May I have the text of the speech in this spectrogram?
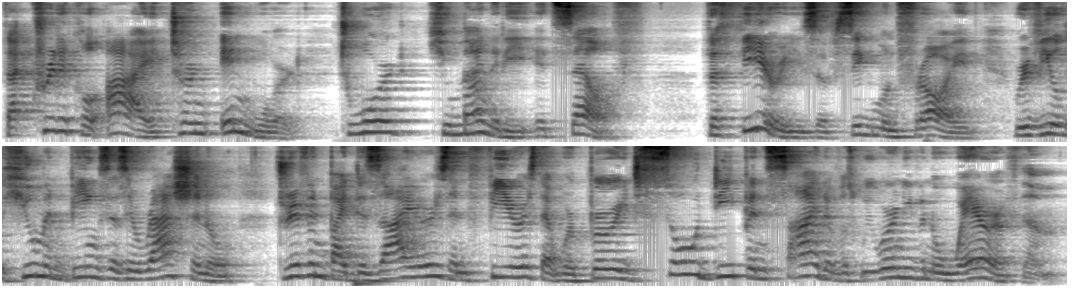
that critical eye turned inward, toward humanity itself. The theories of Sigmund Freud revealed human beings as irrational, driven by desires and fears that were buried so deep inside of us we weren't even aware of them.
